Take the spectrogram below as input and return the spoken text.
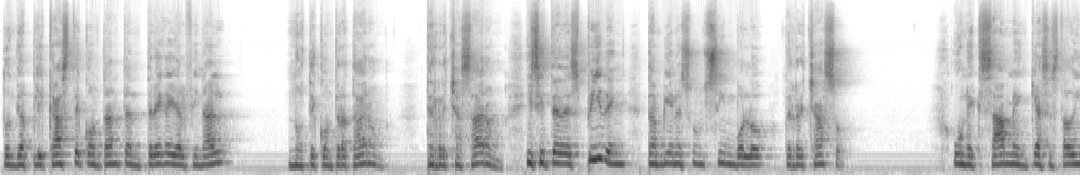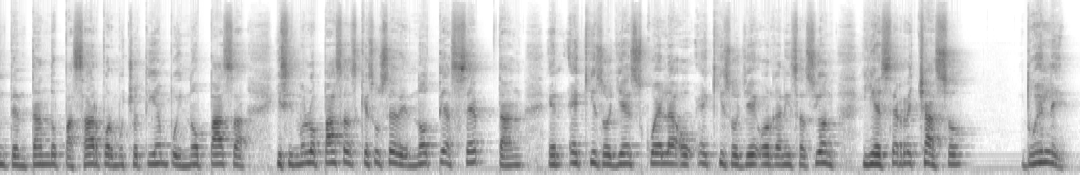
donde aplicaste con tanta entrega y al final no te contrataron, te rechazaron. Y si te despiden, también es un símbolo de rechazo. Un examen que has estado intentando pasar por mucho tiempo y no pasa. Y si no lo pasas, ¿qué sucede? No te aceptan en X o Y escuela o X o Y organización. Y ese rechazo duele.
